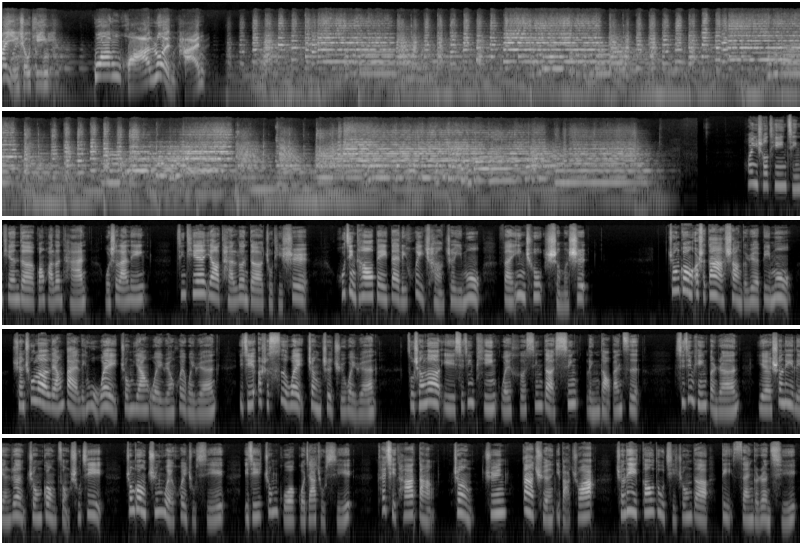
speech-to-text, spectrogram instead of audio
欢迎收听《光华论坛》。欢迎收听今天的光华论坛，我是兰玲。今天要谈论的主题是胡锦涛被带离会场这一幕，反映出什么事？中共二十大上个月闭幕，选出了两百零五位中央委员会委员以及二十四位政治局委员，组成了以习近平为核心的新领导班子。习近平本人也顺利连任中共总书记。中共军委会主席以及中国国家主席，开启他党政军大权一把抓、权力高度集中的第三个任期。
